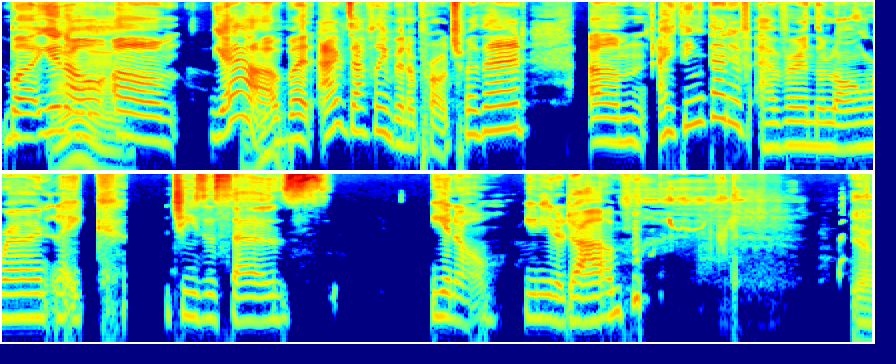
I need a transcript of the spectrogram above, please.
But you know, Mm. um, yeah, Mm. but I've definitely been approached with it. Um, I think that if ever in the long run, like Jesus says, you know, you need a job. Yeah.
